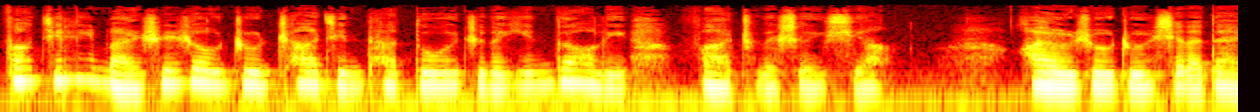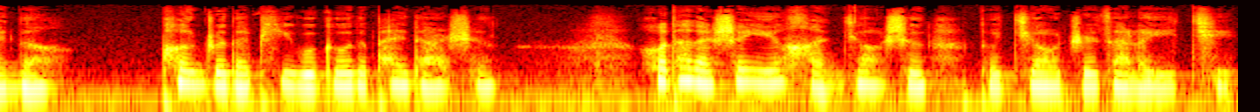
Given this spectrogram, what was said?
房间里满是肉柱插进他多汁的阴道里发出的声响，还有肉柱下的带囊碰撞在屁股沟的拍打声。和他的呻吟喊叫声都交织在了一起。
